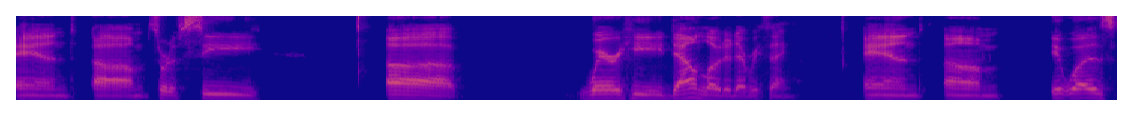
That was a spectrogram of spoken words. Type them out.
and um, sort of see uh, where he downloaded everything and um, it was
